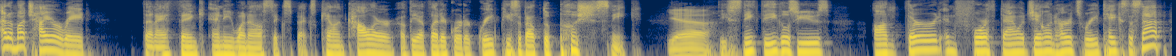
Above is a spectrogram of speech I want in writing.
at a much higher rate than I think anyone else expects. Kellen Collar of The Athletic wrote a great piece about the push sneak. Yeah. The sneak the Eagles use on third and fourth down with Jalen Hurts, where he takes the snap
